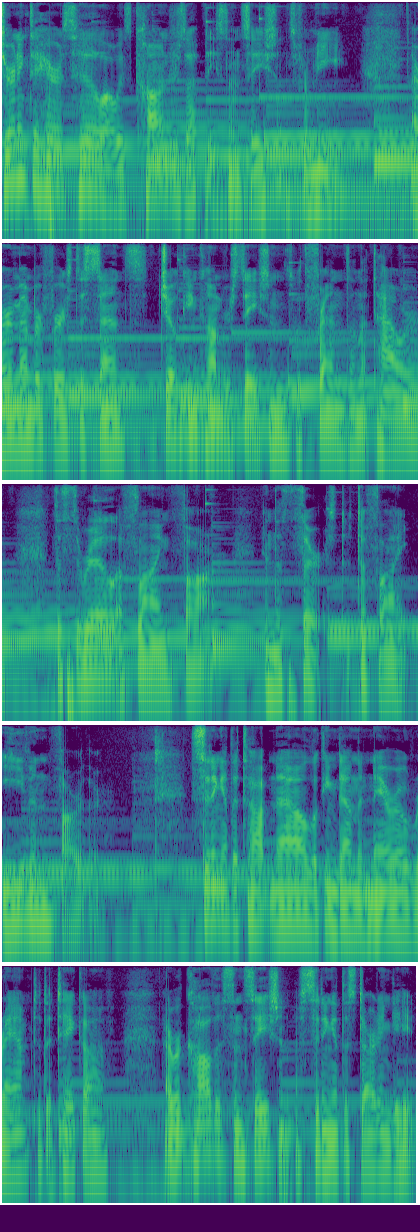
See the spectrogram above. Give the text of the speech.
Returning to Harris Hill always conjures up these sensations for me. I remember first ascents, joking conversations with friends on the tower, the thrill of flying far, and the thirst to fly even farther. Sitting at the top now, looking down the narrow ramp to the takeoff, I recall the sensation of sitting at the starting gate,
